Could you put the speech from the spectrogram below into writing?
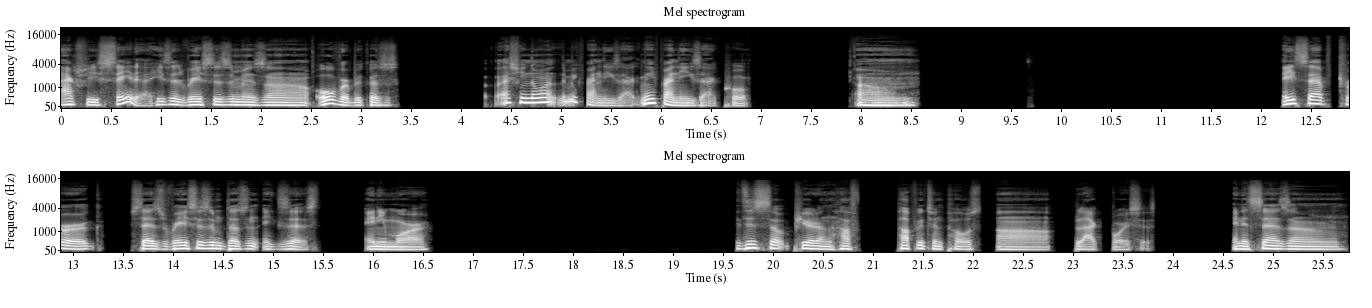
actually say that. He said racism is uh over because actually, you know what? Let me find the exact. Let me find the exact quote. Um, ASAP Ferg says racism doesn't exist anymore. This appeared on Huff, Huffington Post, uh, Black Voices, and it says, um,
